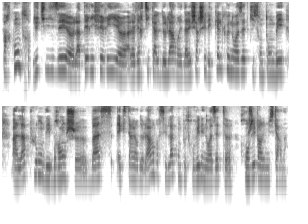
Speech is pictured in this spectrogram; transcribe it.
Par contre, d'utiliser euh, la périphérie euh, à la verticale de l'arbre et d'aller chercher les quelques noisettes qui sont tombées à l'aplomb des branches euh, basses extérieures de l'arbre, c'est là qu'on peut trouver les noisettes rongées par le muscardin.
